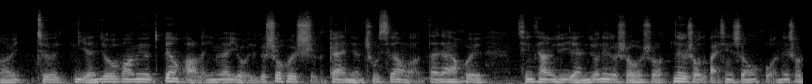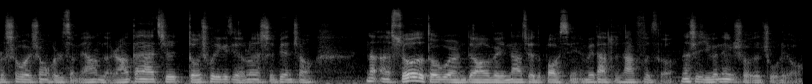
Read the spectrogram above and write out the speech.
呃，就研究方面变化了，因为有一个社会史的概念出现了，大家会倾向于去研究那个时候说那个时候的百姓生活，那时候的社会生活是怎么样的。然后大家其实得出的一个结论是变成，那呃所有的德国人都要为纳粹的暴行、为大屠杀负责，那是一个那个时候的主流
